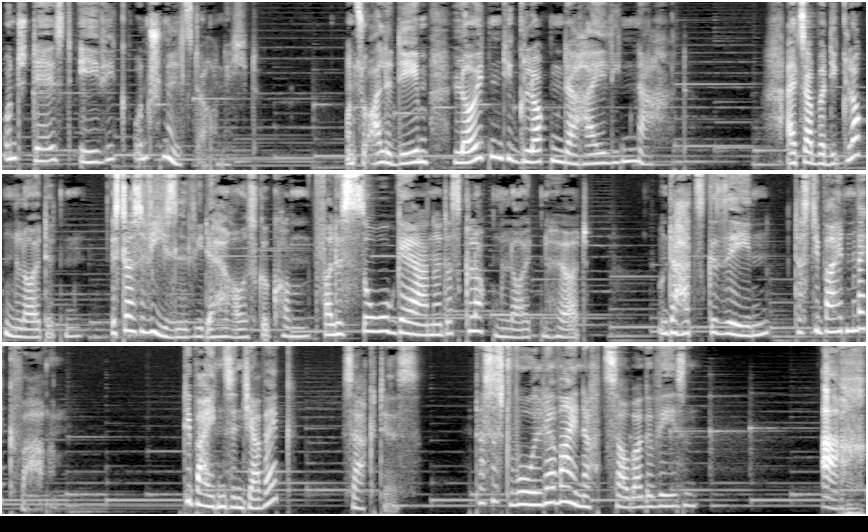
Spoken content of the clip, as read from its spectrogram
und der ist ewig und schmilzt auch nicht. Und zu alledem läuten die Glocken der heiligen Nacht. Als aber die Glocken läuteten, ist das Wiesel wieder herausgekommen, weil es so gerne das Glockenläuten hört. Und da hat's gesehen, dass die beiden weg waren. Die beiden sind ja weg, sagte es. Das ist wohl der Weihnachtszauber gewesen. Ach,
